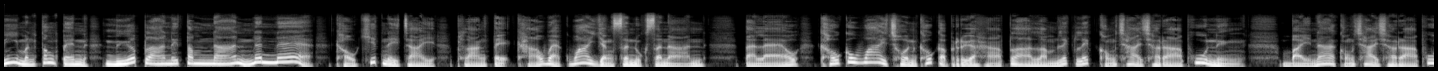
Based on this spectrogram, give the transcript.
นี่มันต้องเป็นเนื้อปลาในตำนานแน่ๆ เขาคิดในใจ พลางเตะขาแหวกว่ายอย่างสนุกสนาน แต่แล้วเขาก็ว่ายชนเข้ากับเรือหาปลาลำเล็กๆ ของชายชราผู้หนึ่ง ใบหน้าของชายชราผู้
